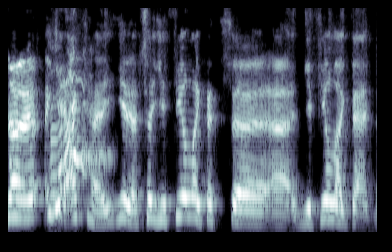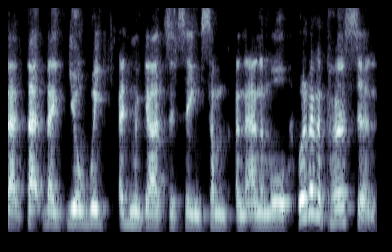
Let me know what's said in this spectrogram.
No, yeah, Right. okay, yeah. So you feel like that's, uh, uh, you feel like that, that, that, that you're weak in regards to seeing some an animal. What about a person?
